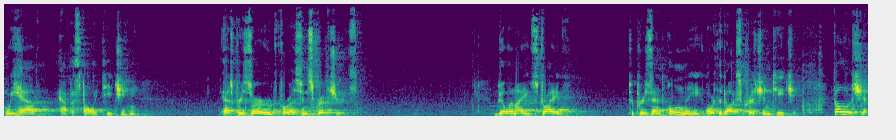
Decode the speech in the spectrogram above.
we have apostolic teaching as preserved for us in scriptures. Bill and I strive to present only Orthodox Christian teaching. Fellowship.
